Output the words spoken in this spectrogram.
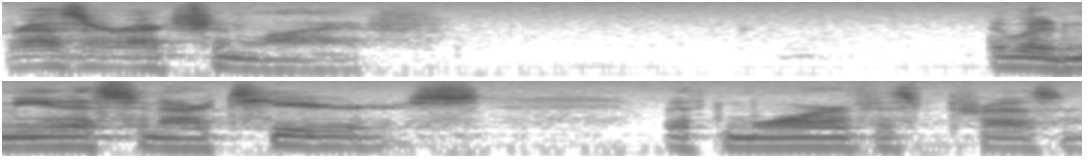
resurrection life, that would meet us in our tears with more of his presence.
